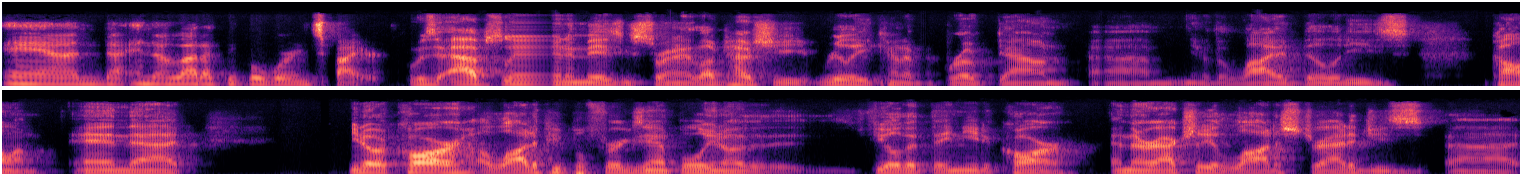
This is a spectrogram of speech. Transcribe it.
and and a lot of people were inspired. It was absolutely an amazing story. I loved how she really kind of broke down um, you know the liabilities column and that you know a car a lot of people for example you know feel that they need a car. And there are actually a lot of strategies uh,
